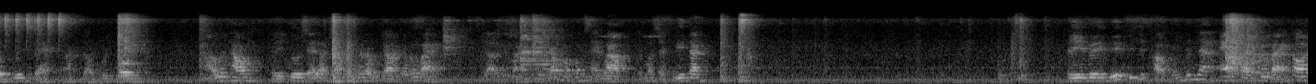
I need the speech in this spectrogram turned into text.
Nếu sử dụng pin sạc hoạt động bình thường ở bên hông thì tôi sẽ làm sạch cái đầu chờ cho các bạn. Đợi các bạn cắm một con sạc vào để mà sạc pin đây. Thì vì biết chỉ tích hợp những tính năng an toàn cơ bản thôi,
